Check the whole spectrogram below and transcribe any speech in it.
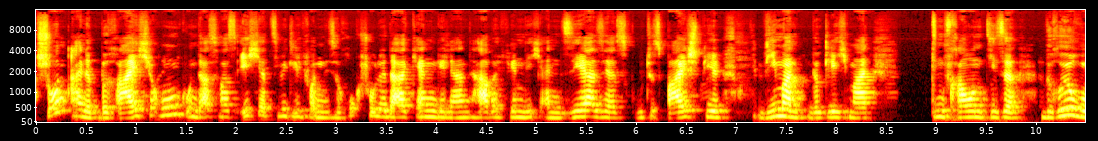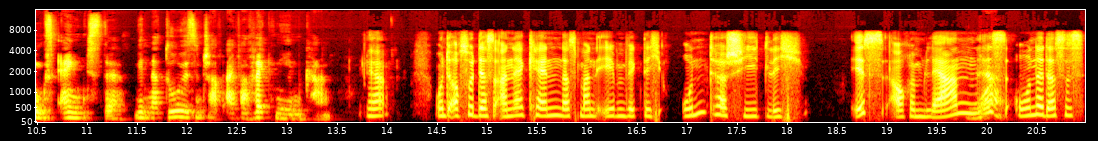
schon eine Bereicherung. Und das, was ich jetzt wirklich von dieser Hochschule da kennengelernt habe, finde ich ein sehr, sehr gutes Beispiel, wie man wirklich mal den Frauen diese Berührungsängste mit Naturwissenschaft einfach wegnehmen kann. Ja. Und auch so das Anerkennen, dass man eben wirklich unterschiedlich ist, auch im Lernen Ja. ist, ohne dass es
